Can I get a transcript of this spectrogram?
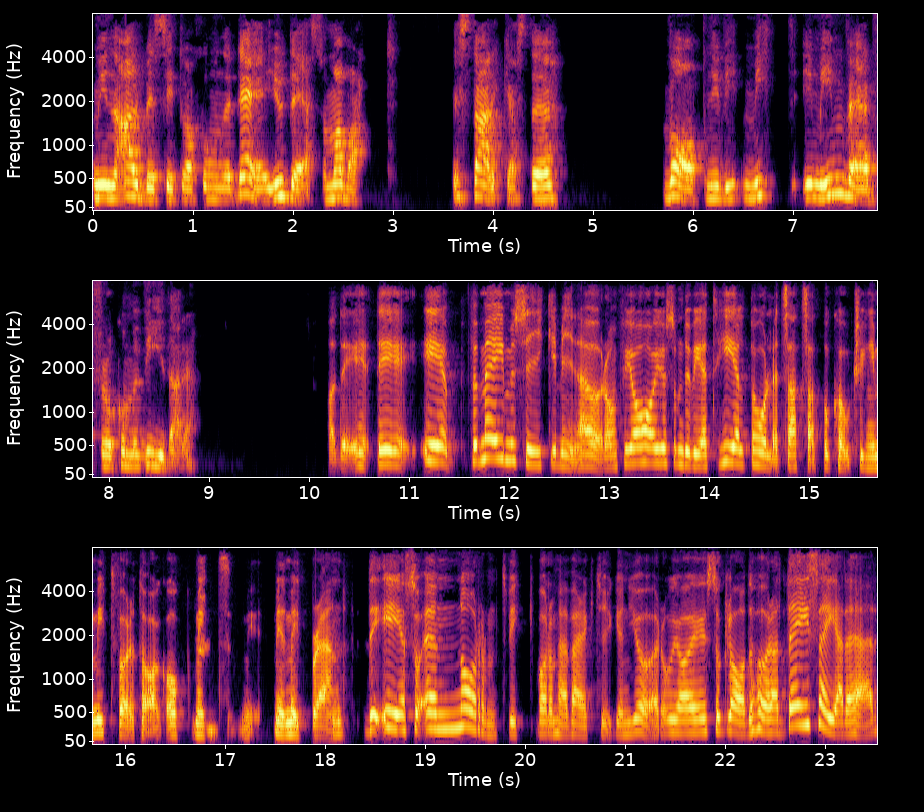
mina arbetssituationer, det är ju det som har varit det starkaste vapnet i, mitt, i min värld för att komma vidare. Ja, det, är, det är för mig musik i mina öron, för jag har ju som du vet helt och hållet satsat på coaching i mitt företag och mitt, med mitt brand. Det är så enormt vad de här verktygen gör och jag är så glad att höra dig säga det här.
